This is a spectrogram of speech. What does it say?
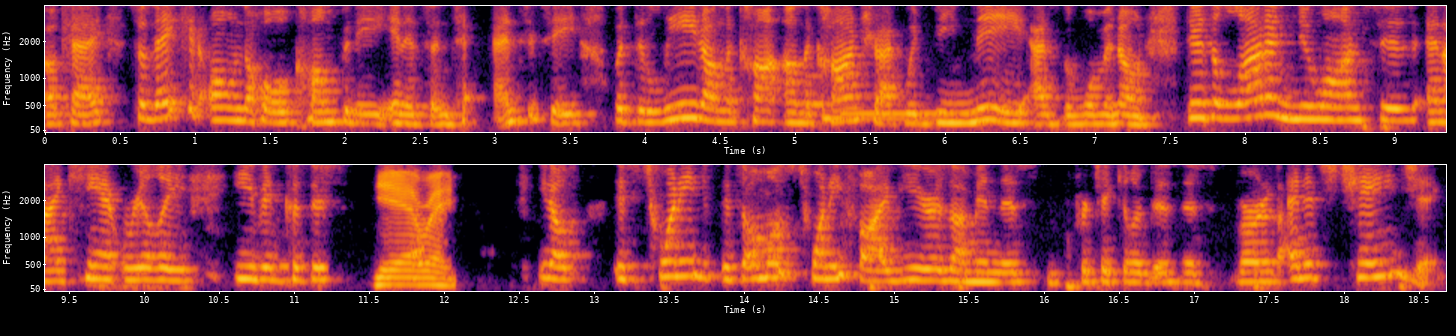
Okay, so they could own the whole company in its ent- entity, but the lead on the con- on the contract would be me as the woman owned. There's a lot of nuances, and I can't really even because there's yeah right. You know, it's 20 it's almost 25 years i'm in this particular business vertical and it's changing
